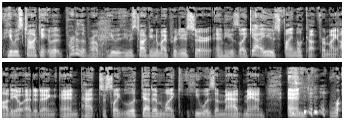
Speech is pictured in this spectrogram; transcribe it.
he was talking part of the problem he was he was talking to my producer and he's like yeah i use final cut for my audio editing. And pat just like looked at him like he was a madman. And R-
